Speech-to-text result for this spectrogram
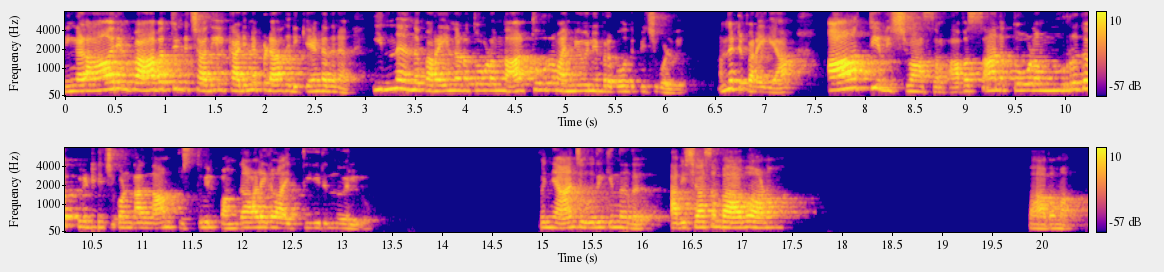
നിങ്ങൾ ആരും പാപത്തിന്റെ ചതിയിൽ കഠിനപ്പെടാതിരിക്കേണ്ടതിന് ഇന്ന് എന്ന് പറയുന്നിടത്തോളം നാൾത്തോറും അന്യോന്യം പ്രബോധിപ്പിച്ചു പ്രബോധിപ്പിച്ചുകൊള്ളുവിൻ. എന്നിട്ട് പറയുക ആദ്യ വിശ്വാസം അവസാനത്തോളം മുറുകെ പിടിച്ചുകൊണ്ടാൽ നാം ക്രിസ്തുവിൽ പങ്കാളികളായി തീരുന്നുവല്ലോ. ഇപ്പൊ ഞാൻ ചോദിക്കുന്നത് അവിശ്വാസം പാപമാണോ? പാപമാ.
